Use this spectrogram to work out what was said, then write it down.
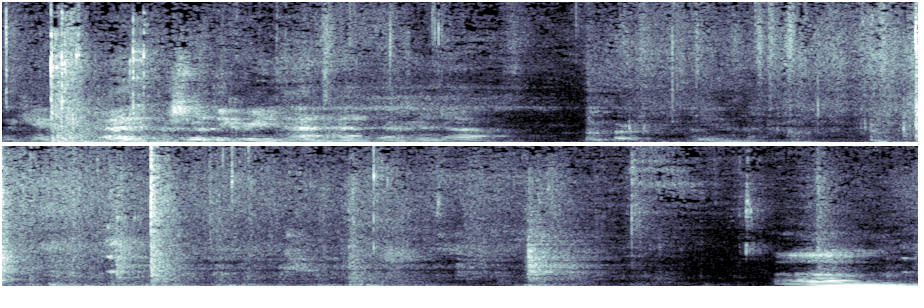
Okay. Uh, the person with the green hat had their hand up. Yeah. Um,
